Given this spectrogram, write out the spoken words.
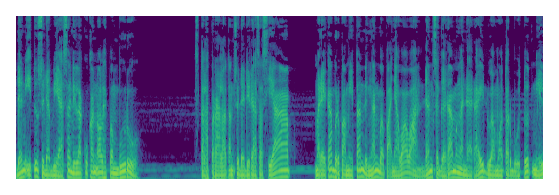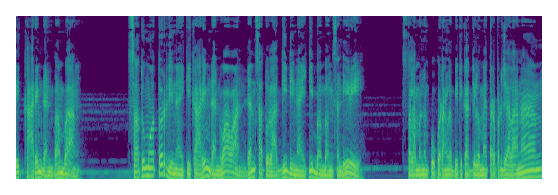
dan itu sudah biasa dilakukan oleh pemburu. Setelah peralatan sudah dirasa siap, mereka berpamitan dengan bapaknya Wawan dan segera mengendarai dua motor butut milik Karim dan Bambang. Satu motor dinaiki Karim dan Wawan dan satu lagi dinaiki Bambang sendiri. Setelah menempuh kurang lebih 3 km perjalanan,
